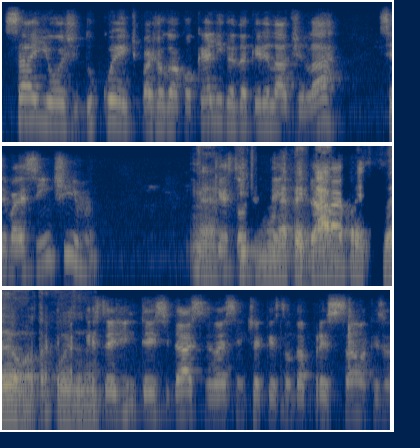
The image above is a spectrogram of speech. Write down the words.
sair hoje do Kuwait para jogar qualquer liga daquele lado de lá, você vai sentir, mano. É, questão ritmo, de né? Pegada, pressão, outra coisa, a né? questão de intensidade, você vai sentir a questão da pressão, a questão...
